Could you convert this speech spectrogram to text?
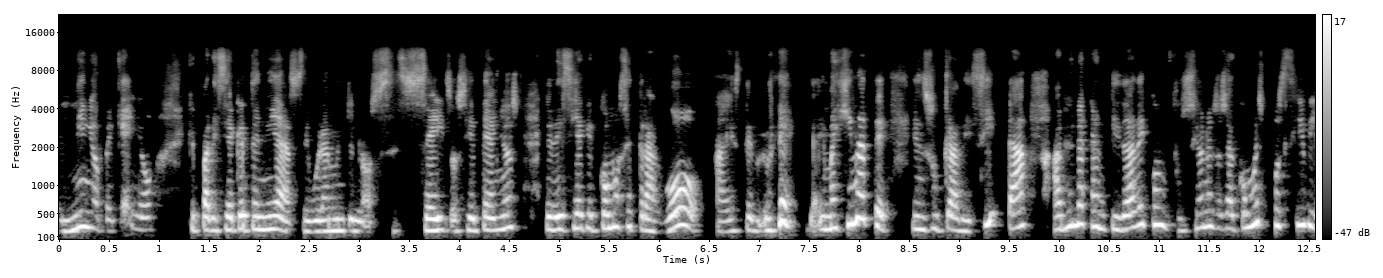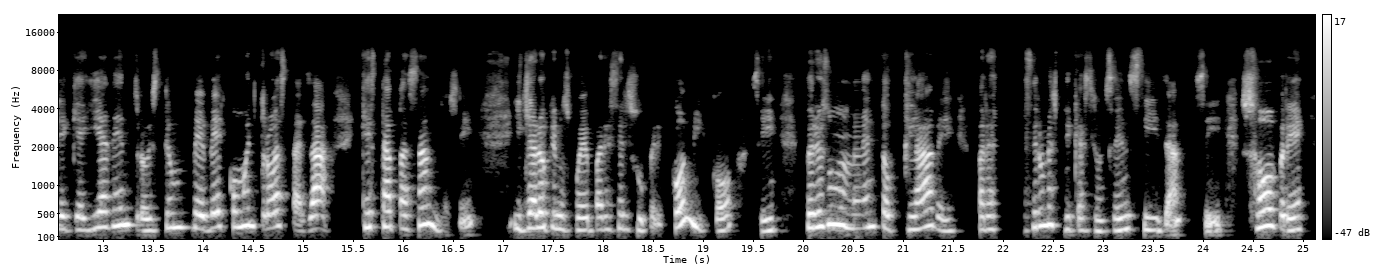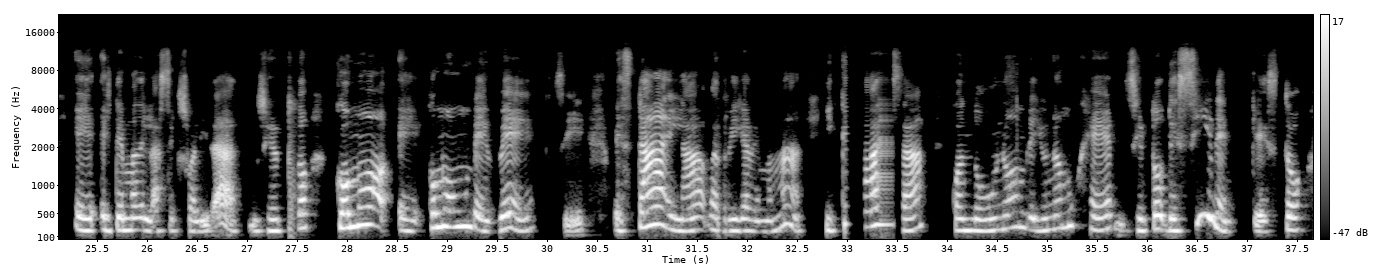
el niño pequeño, que parecía que tenía seguramente unos seis o siete años, le decía que cómo se tragó a este bebé. imagínate, en su cabecita había una cantidad de confusiones, o sea, ¿cómo es posible que allí adentro esté un bebé? ¿Cómo entró hasta allá? ¿Qué está pasando? ¿Sí? Y claro que nos puede parecer súper cómico, ¿sí? Pero es un momento clave para hacer una explicación sencilla, ¿sí? Sobre eh, el tema de la sexualidad, ¿no es cierto? Cómo, eh, un bebé, ¿sí? Está en la barriga de mamá y qué pasa cuando un hombre y una mujer, ¿cierto? Deciden que esto,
